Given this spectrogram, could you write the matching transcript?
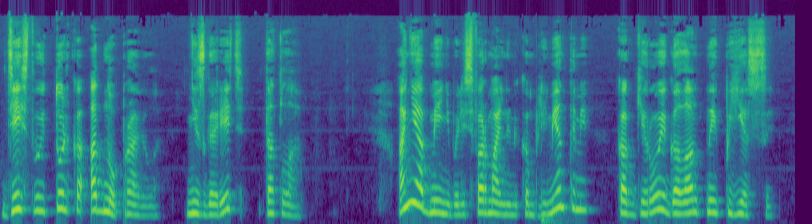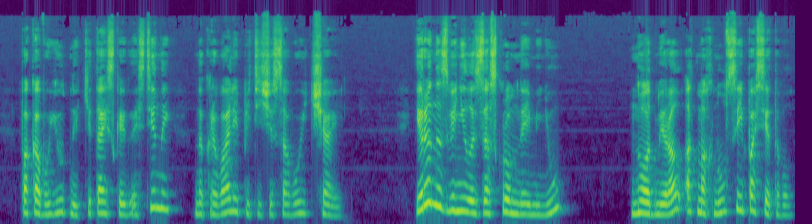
действует только одно правило – не сгореть дотла. Они обменивались формальными комплиментами, как герои галантной пьесы, пока в уютной китайской гостиной накрывали пятичасовой чай. Ирен извинилась за скромное меню, но адмирал отмахнулся и посетовал.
